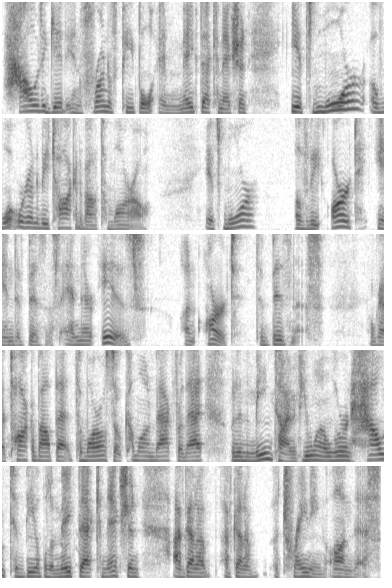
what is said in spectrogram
how to get in front of people and make that connection, it's more of what we're going to be talking about tomorrow. It's more of the art end of business, and there is an art to business. We're going to talk about that tomorrow, so come on back for that. But in the meantime, if you want to learn how to be able to make that connection, I've got a I've got a, a training on this.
